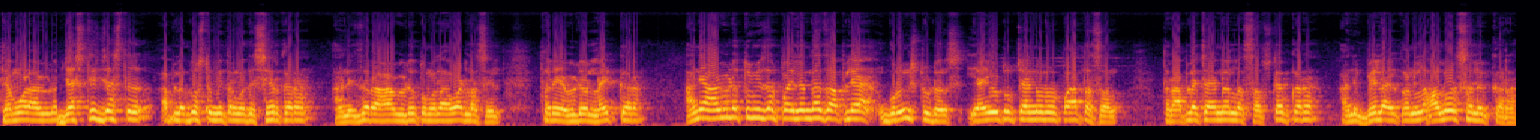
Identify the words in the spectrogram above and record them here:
त्यामुळे हा व्हिडिओ जास्तीत जास्त आपल्या दोस्त मित्रांमध्ये शेअर करा. आणि जर हा व्हिडिओ तुम्हाला आवडला असेल तर या व्हिडिओ लाईक करा. आणि हा व्हिडिओ तुम्ही जर पहिल्यांदाच आपल्या ग्रोईंग स्टुडंट्स या यूट्यूब चॅनलवर पाहत असाल तर आपल्या चॅनलला सबस्क्राईब करा आणि बेल आयकॉनला ऑलवर सिलेक्ट करा.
